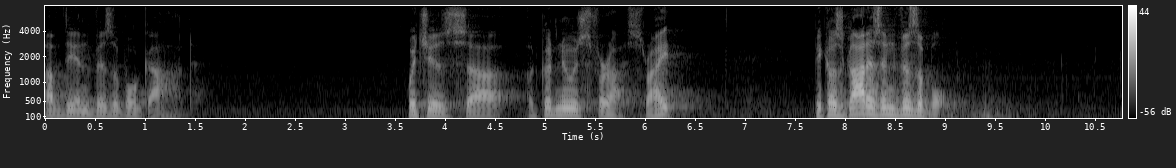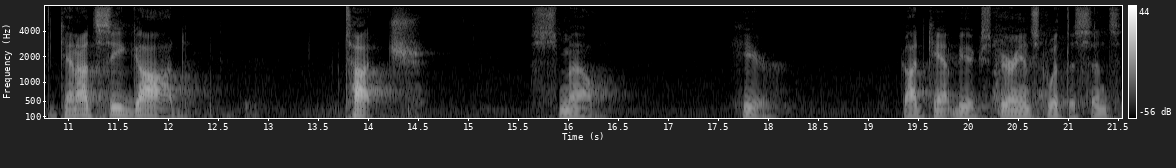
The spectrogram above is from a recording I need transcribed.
of the invisible God, which is uh, good news for us, right? Because God is invisible. You cannot see God, touch, smell, hear. God can't be experienced with the senses.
